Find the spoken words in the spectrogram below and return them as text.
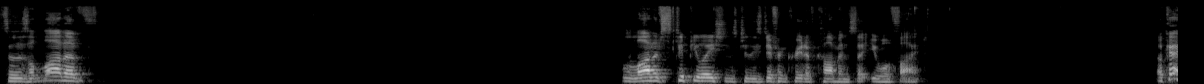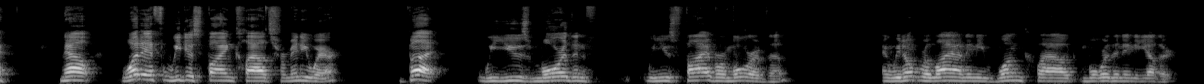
So there's a lot of a lot of stipulations to these different Creative Commons that you will find. Okay, now what if we just find clouds from anywhere, but we use more than, we use five or more of them, and we don't rely on any one cloud more than any other.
